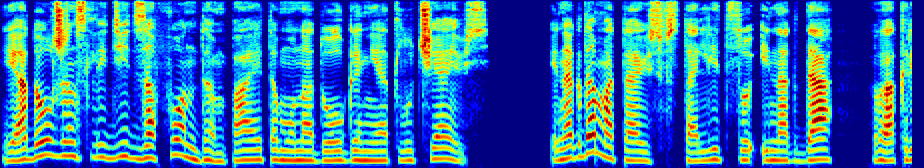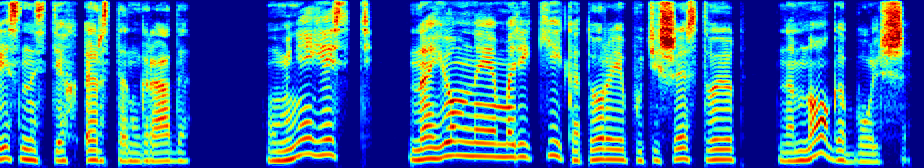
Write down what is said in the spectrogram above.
Я должен следить за фондом, поэтому надолго не отлучаюсь. Иногда мотаюсь в столицу, иногда в окрестностях Эрстенграда. У меня есть наемные моряки, которые путешествуют намного больше.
